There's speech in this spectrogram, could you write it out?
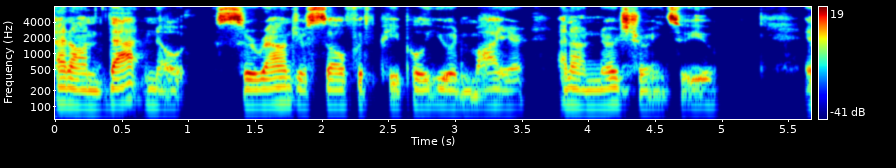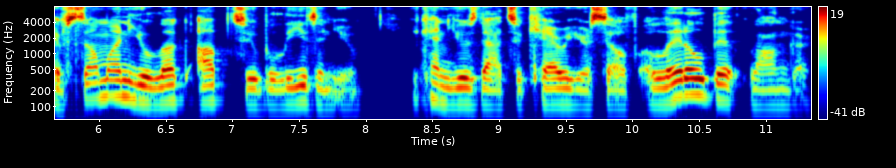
And on that note, surround yourself with people you admire and are nurturing to you. If someone you look up to believes in you, you can use that to carry yourself a little bit longer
